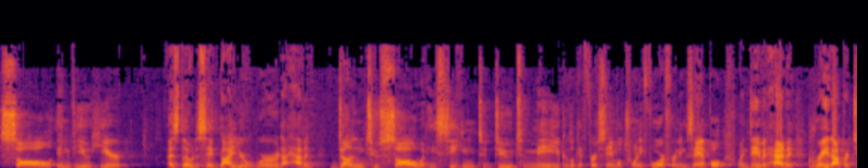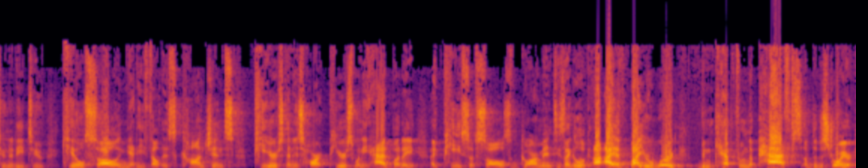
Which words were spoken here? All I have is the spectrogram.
Saul in view here as though to say, By your word, I haven't done to Saul what he's seeking to do to me. You could look at 1 Samuel 24 for an example, when David had a great opportunity to kill Saul, and yet he felt his conscience pierced and his heart pierced when he had but a, a piece of Saul's garment. He's like, Look, I have, by your word, been kept from the paths of the destroyer.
